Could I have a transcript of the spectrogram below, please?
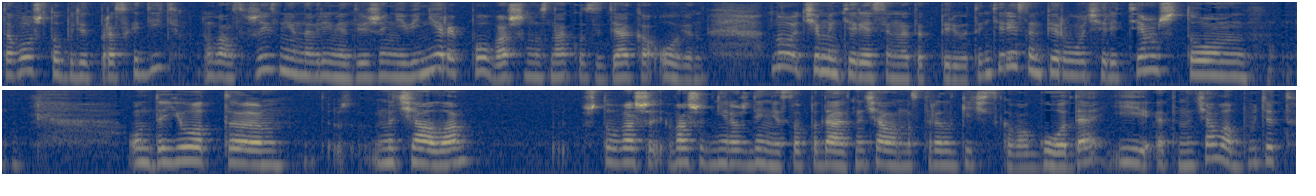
того, что будет происходить у вас в жизни на время движения Венеры по вашему знаку Зодиака Овен. Ну, чем интересен этот период? Интересен в первую очередь тем, что он дает э, начало, что ваши, ваши дни рождения совпадают с началом астрологического года, и это начало будет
